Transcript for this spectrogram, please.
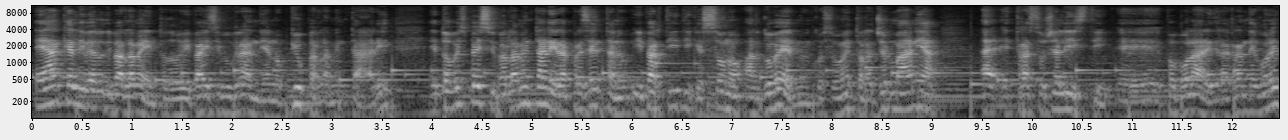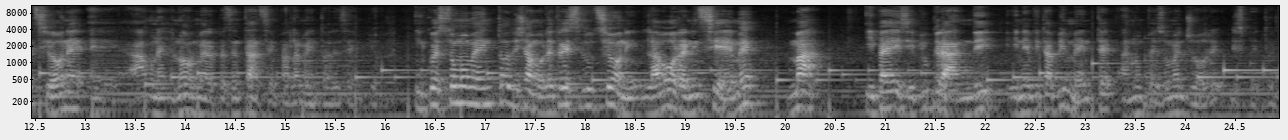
e anche a livello di Parlamento, dove i paesi più grandi hanno più parlamentari e dove spesso i parlamentari rappresentano i partiti che sono al governo. In questo momento la Germania, eh, tra socialisti e popolari della grande coalizione, eh, ha un'enorme rappresentanza in Parlamento, ad esempio. In questo momento diciamo, le tre istituzioni lavorano insieme, ma i paesi più grandi inevitabilmente hanno un peso maggiore rispetto ai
